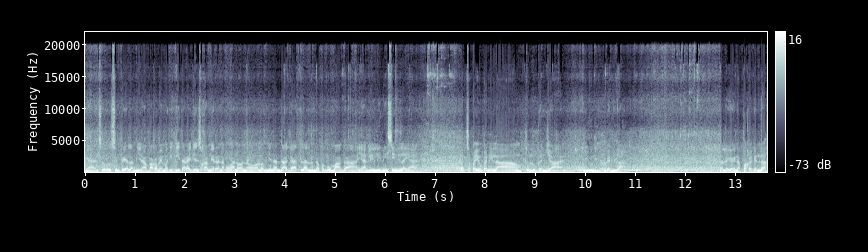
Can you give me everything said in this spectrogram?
Ayan, so siyempre alam niyo na, baka may makikita kayo dyan sa camera na kung ano, no. Alam niyo na ang dagat, lalo na pag umaga. Ayan, lilinisin nila yan. At saka yung kanilang tulugan dyan. Yun, ganda. Talagang napakaganda.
